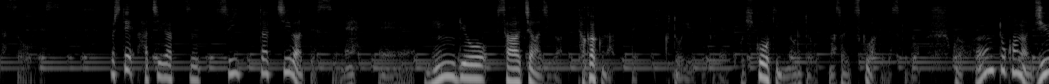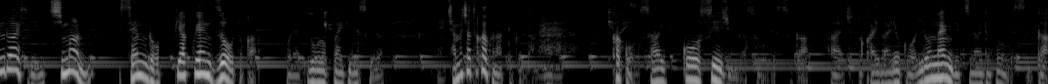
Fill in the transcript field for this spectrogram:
だそうです。そして8月1日はですね、えー燃料サーチャージが高くなっていくということで飛行機に乗ると、まあ、それつくわけですけどこれ本当かな？従来比で1万1600円増とかこれヨーロッパ行きですけど、めちゃめちゃ高くなってくんだね。過去最高水準だそうですが、はい、ちょっと海外旅行、いろんな意味で辛いところですが、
